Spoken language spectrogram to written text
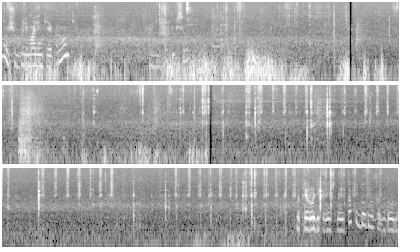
Ну, еще были маленькие экономки. Вот и все. На природе, конечно, не так удобно, как дома.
